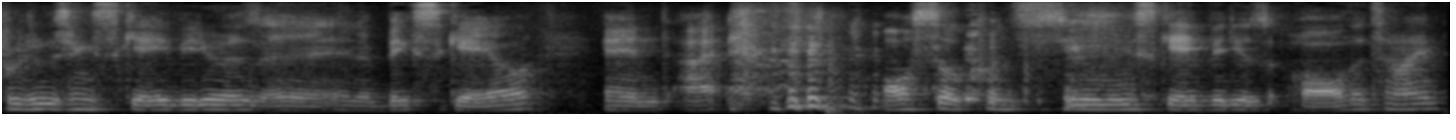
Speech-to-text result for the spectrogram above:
producing skate videos in, in a big scale, and I also consuming skate videos all the time.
